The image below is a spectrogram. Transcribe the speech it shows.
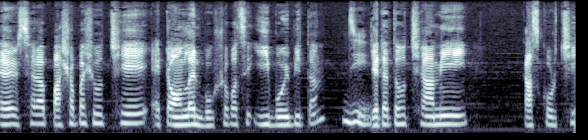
এছাড়া পাশাপাশি হচ্ছে একটা অনলাইন বুকশপ আছে ই বই বিতান। জি। যেটাতে হচ্ছে আমি কাজ করছি।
